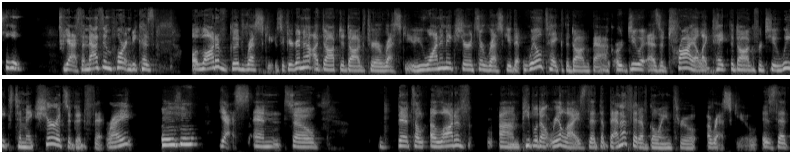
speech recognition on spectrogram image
to you. Yes, and that's important because a lot of good rescues, if you're going to adopt a dog through a rescue, you want to make sure it's a rescue that will take the dog back or do it as a trial, like take the dog for two weeks to make sure it's a good fit, right? Mm-hmm. Yes. And so that's a, a lot of um, people don't realize that the benefit of going through a rescue is that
